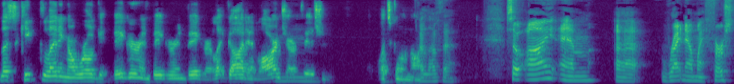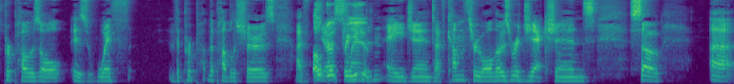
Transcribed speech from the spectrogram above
let's keep letting our world get bigger and bigger and bigger. Let God enlarge our mm. vision. What's going on? I love that. So I am uh, right now. My first proposal is with the the publishers. I've oh, just landed you. an agent. I've come through all those rejections. So uh,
